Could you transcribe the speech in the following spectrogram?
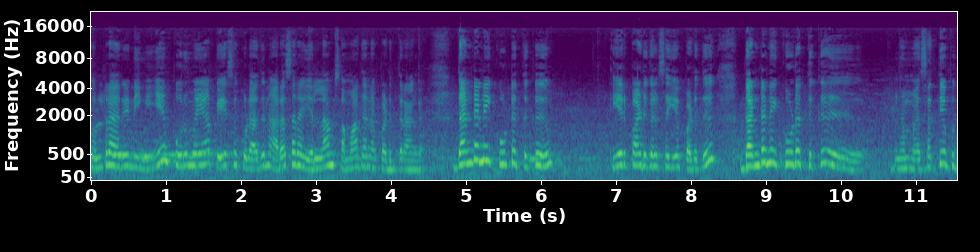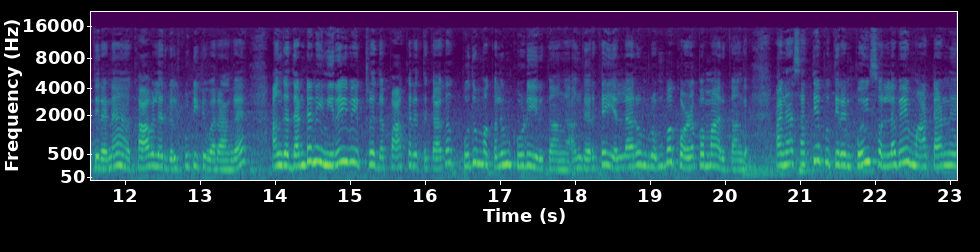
சொல்கிறாரு நீங்கள் ஏன் பொறுமையாக பேசக்கூடாதுன்னு அரசரை எல்லாம் சமாதானப்படுத்துகிறாங்க தண்டனை கூட்டத்துக்கு ஏற்பாடுகள் செய்யப்படுது. தண்டனை கூடத்துக்கு நம்ம சத்தியபுத்திரனை காவலர்கள் கூட்டிட்டு வராங்க. அங்க தண்டனை நிறைவேற்றதை பார்க்கறதுக்காக பொதுமக்களும் கூடி இருக்காங்க அங்க இருக்க எல்லாரும் ரொம்ப குழப்பமா இருக்காங்க. ஆனா சத்தியபுத்திரன் போய் சொல்லவே மாட்டான்னு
